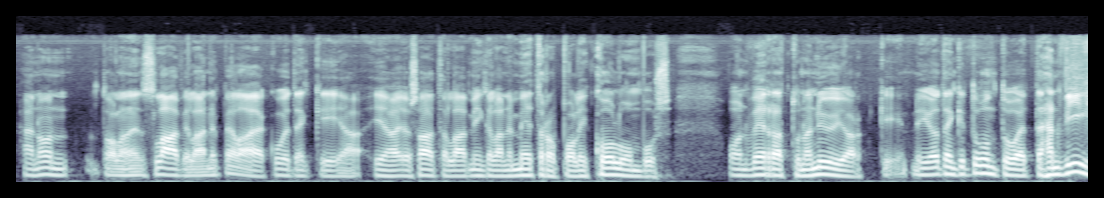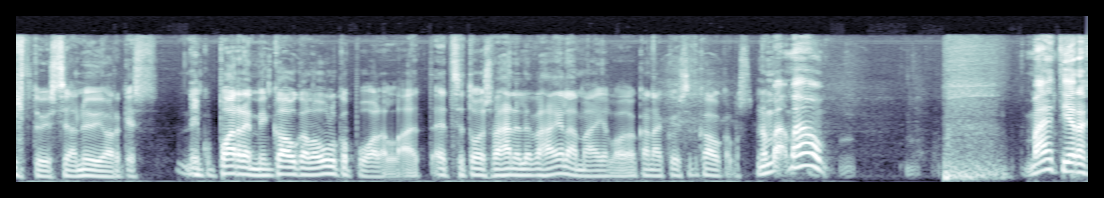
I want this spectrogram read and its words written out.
hän on tuollainen slaavilainen pelaaja kuitenkin, ja, ja jos ajatellaan, minkälainen metropoli Columbus on verrattuna New Yorkiin, niin jotenkin tuntuu, että hän viihtyisi siellä New Yorkissa niin kuin paremmin kaukalon ulkopuolella, että, että se toisi hänelle vähän elämäiloa, joka näkyy sitten kaukalossa. No mä, mä, oon, mä en tiedä,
